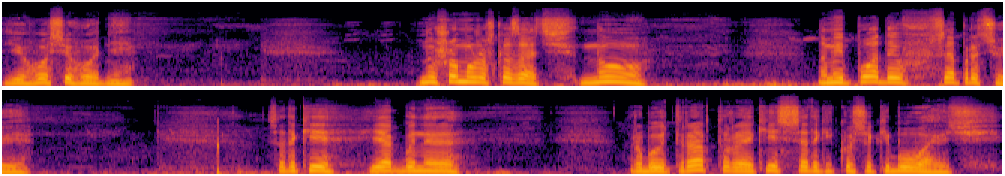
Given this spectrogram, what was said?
його сьогодні. Ну, що можу сказати? Ну, на мій подив, все працює. Все-таки, як би не робив трактора, якісь все-таки косяки бувають.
